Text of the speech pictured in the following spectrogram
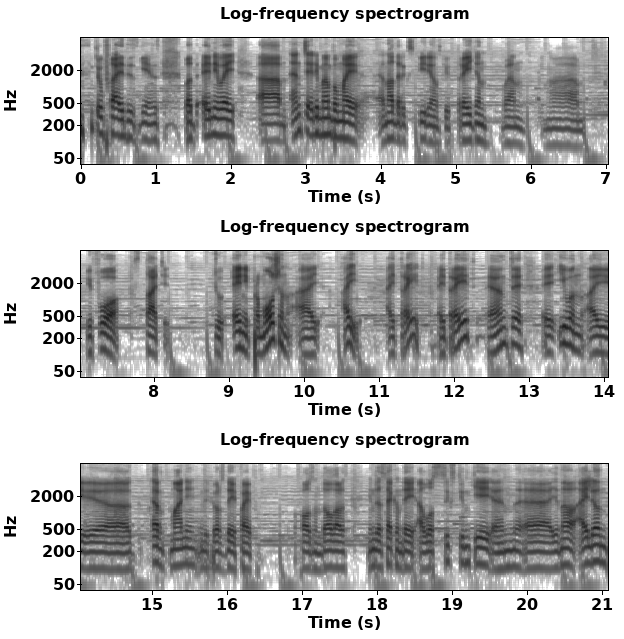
to buy these games. But anyway, um, and I remember my another experience with trading when um, before started to any promotion, I I I trade, I trade, and uh, even I uh, earned money in the first day, five thousand dollars. In the second day, I lost 16k, and uh, you know I learned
